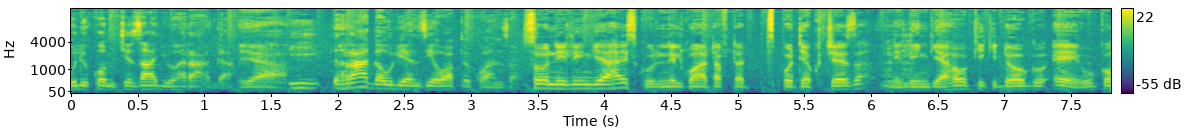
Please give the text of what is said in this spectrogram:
ulikuwa mchezaji wa raga. Yeah. Hii raga ulianzia wapi kwanza? So niliingia high school, nilikuwa natafuta sport ya kucheza, niliingia hoki kidogo. Eh, huko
